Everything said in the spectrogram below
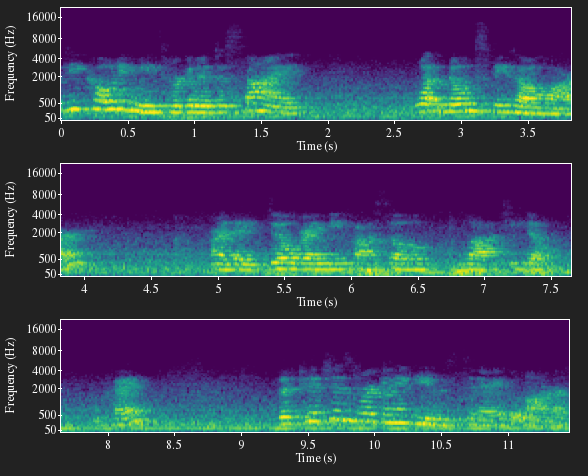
decoding means we're going to decide what notes these all are. Are they do, re, mi, fa, sol, la, ti, do? Okay? The pitches we're going to use today are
